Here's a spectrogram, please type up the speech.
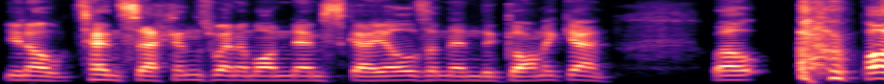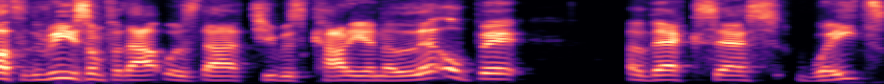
you know, ten seconds when I'm on them scales, and then they're gone again." Well, part of the reason for that was that she was carrying a little bit of excess weight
